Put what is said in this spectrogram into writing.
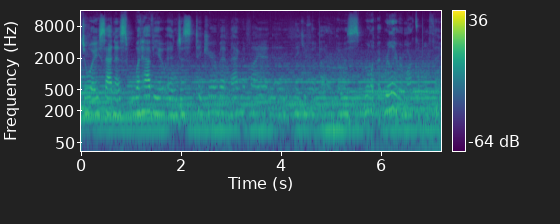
joy, sadness, what have you, and just take care of it, magnify was really, really a remarkable thing.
